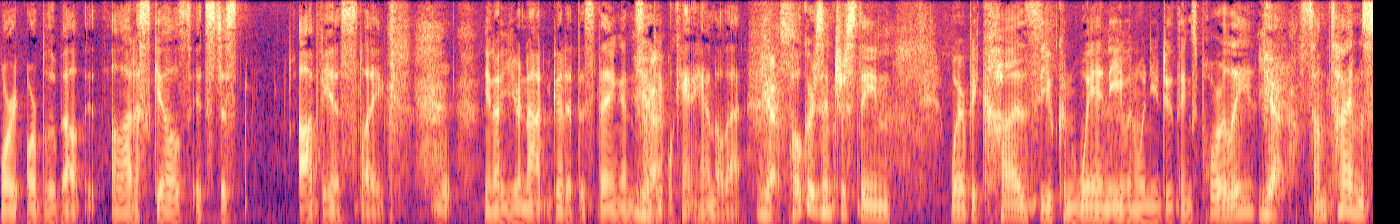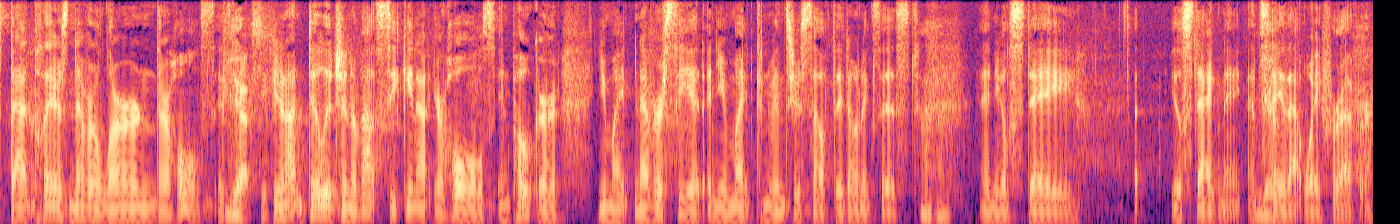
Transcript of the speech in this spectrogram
or or blue belt. A lot of skills, it's just obvious, like you know, you're not good at this thing, and some Yeah. people can't handle that. Yes. poker's interesting. Where because you can win even when you do things poorly, Yeah. Sometimes bad players never learn their holes. If, Yes. if you're not diligent about seeking out your holes in poker, you might never see it, and you might convince yourself they don't exist, Mm-hmm. and you'll stay, you'll stagnate and stay that way forever.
